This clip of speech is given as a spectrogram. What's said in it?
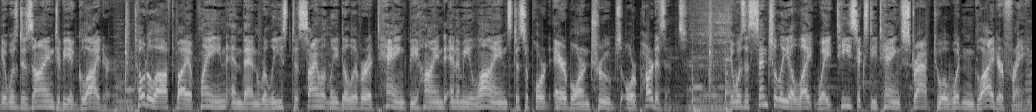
It was designed to be a glider, towed by a plane and then released to silently deliver a tank behind enemy lines to support airborne troops or partisans. It was essentially a lightweight T-60 tank strapped to a wooden glider frame.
